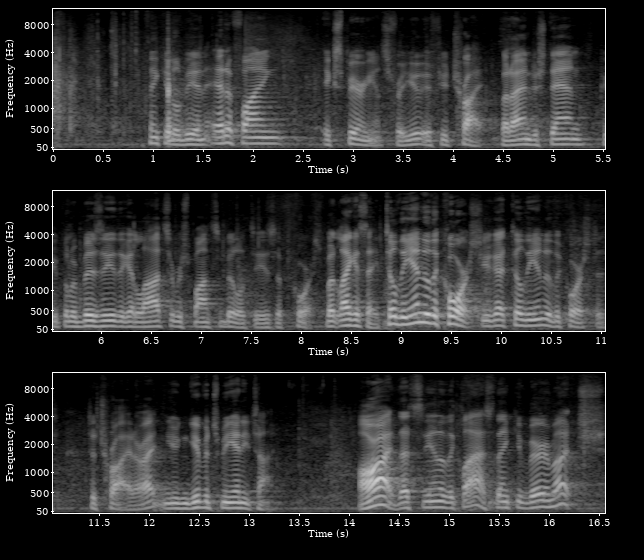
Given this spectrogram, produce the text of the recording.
I think it'll be an edifying experience for you if you try it. But I understand people are busy, they got lots of responsibilities, of course. But like I say, till the end of the course, you got till the end of the course to, to try it, all right? You can give it to me anytime. All right, that's the end of the class. Thank you very much.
